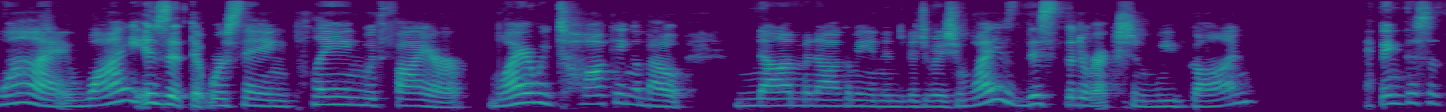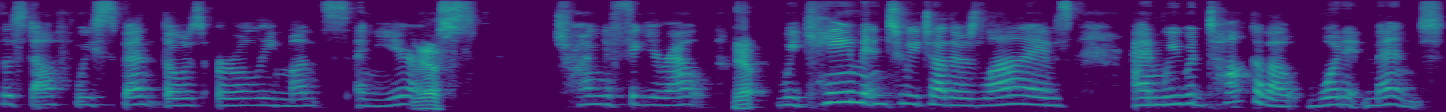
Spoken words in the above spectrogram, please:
why, why is it that we're saying playing with fire? Why are we talking about non monogamy and individuation? Why is this the direction we've gone? I think this is the stuff we spent those early months and years Yes. Trying to figure out. Yep. We came into each other's lives and we would talk about what it meant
